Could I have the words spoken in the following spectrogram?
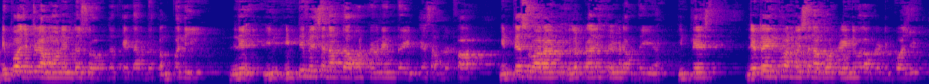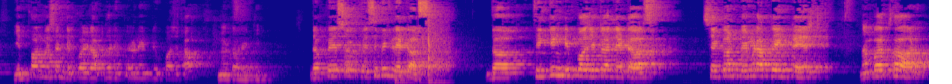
depositor amount in the show of the faith of the company, in intimation of the about payment in the interest of the thought, interest warrant, electronic payment of the interest, letter information about renewal of the deposit, information deposit of the repayment and deposit of notoriety. The specific letters, the thinking depositor letters, second payment of the interest, number third,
